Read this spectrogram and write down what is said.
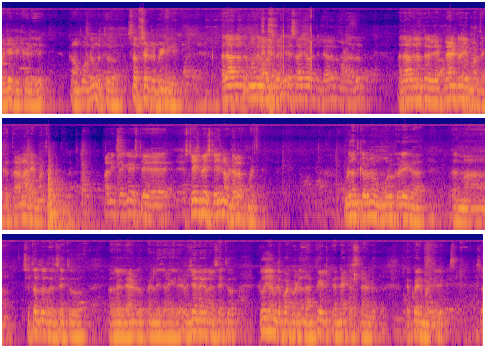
ಬಜೆಟ್ ಇಟ್ಕೊಂಡಿದ್ದೀವಿ. ಕಾಂಪೌಂಡು ಮತ್ತು ಸಬ್ಸೆಂಟ್ರ್ ಬಿಲ್ಡಿಂಗ್ ಅದಾದ ನಂತರ ಮುಂದಿನ ವರ್ಷದಲ್ಲಿ ಸಹಜವಾಗಿ ಅದನ್ನು ಡೆವಲಪ್ ಮಾಡೋದು. ಅದಾದ ನಂತರ ಅಲ್ಲಿ ಏನು ಮಾಡ್ತಕ್ಕಂಥ ಅರಣಾಲಯ ಮಾಡ್ತಕ್ಕಂಥದ್ದು. ಆ ರೀತಿಯಾಗಿ ಸ್ಟೇ ಸ್ಟೇಜ್ ಬೈ ಸ್ಟೇಜ್ ನಾವು ಡೆವಲಪ್ ಮಾಡ್ತೀವಿ. ಉಳಿದಂಥ ಕಡೆ ನಾವು ಮೂರು ಕಡೆ ಈಗ ನಮ್ಮ ಚಿತ್ರದುರ್ಗದಲ್ಲಿ ಸಹಿತ ಆಗಲೇ ಲ್ಯಾಂಡು ಫೈನಲೈಸ್ ಆಗಿದೆ. ವಿಜಯನಗರದಲ್ಲಿ ಸಹಿತ ಟೂರಿಸಂ ಡಿಪಾರ್ಟ್ಮೆಂಟಿಂದ ಹಂಪಿಯಲ್ಲಿ ಟೆನ್ ಏಕರ್ಸ್ ಲ್ಯಾಂಡ್ ಎಕ್ವೈರ್ ಮಾಡಿದ್ವಿ. ಸೊ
